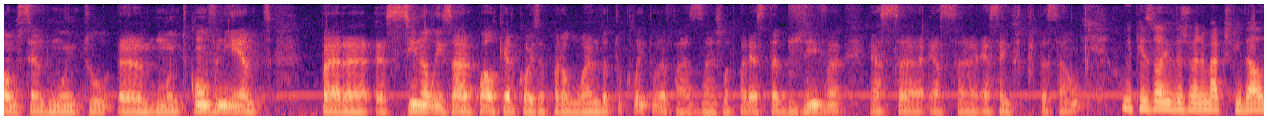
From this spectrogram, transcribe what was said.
como sendo muito, uh, muito conveniente para uh, sinalizar qualquer coisa para Luanda. Tu que leitura fazes, Ângela? Parece-te abusiva essa, essa, essa interpretação? O episódio da Joana Marques Vidal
